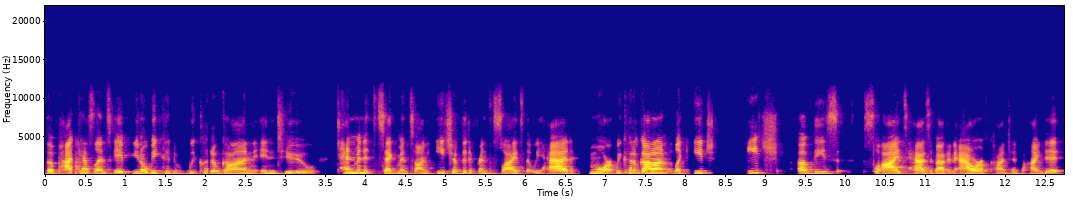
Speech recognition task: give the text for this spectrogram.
the podcast landscape you know we could we could have gone into 10 minute segments on each of the different slides that we had more. We could have gone on like each each of these slides has about an hour of content behind it.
